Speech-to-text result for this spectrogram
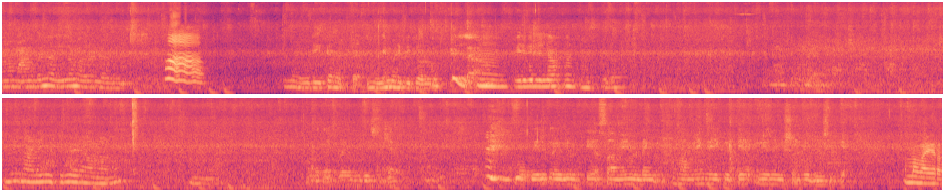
ആ മാങ്ങത്തിന് നല്ല മധുരം ഉണ്ടായിരുന്നു. മൂടിയിട്ട് വെച്ച് മുന്നേ മുടിപ്പിക്കുള്ളൂ ഇല്ല എരിവില്ല ഇത് നാളെ വീട്ടിൽ വരുന്ന ആളാണ് മൊബൈൽ കയ്യിൽ കിട്ടിയ സമയമുണ്ടെങ്കിൽ സമയം കയ്യിൽ കിട്ടിയ ഈ നിമിഷം പ്രതീക്ഷിക്കാം. അമ്മ വയറ്.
